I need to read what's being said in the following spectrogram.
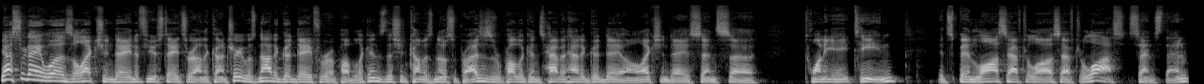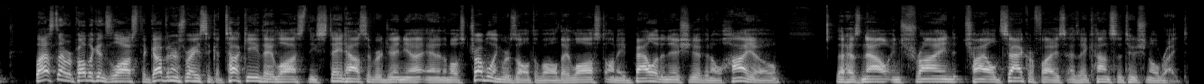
Yesterday was election day in a few states around the country. It was not a good day for Republicans. This should come as no surprise, as Republicans haven't had a good day on election day since uh, 2018. It's been loss after loss after loss since then. Last night, Republicans lost the governor's race in Kentucky. They lost the state house of Virginia. And the most troubling result of all, they lost on a ballot initiative in Ohio that has now enshrined child sacrifice as a constitutional right.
